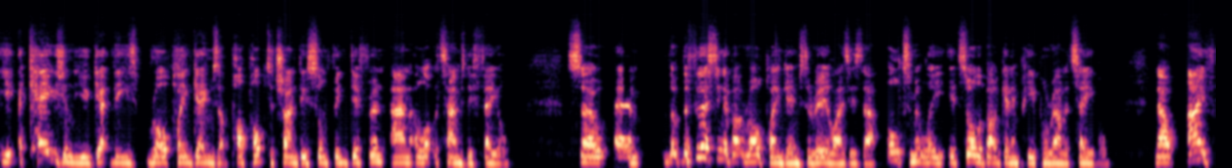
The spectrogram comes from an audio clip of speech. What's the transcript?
you, occasionally you get these role playing games that pop up to try and do something different, and a lot of the times they fail. So, um, the, the first thing about role playing games to realize is that ultimately it's all about getting people around a table. Now, I've,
